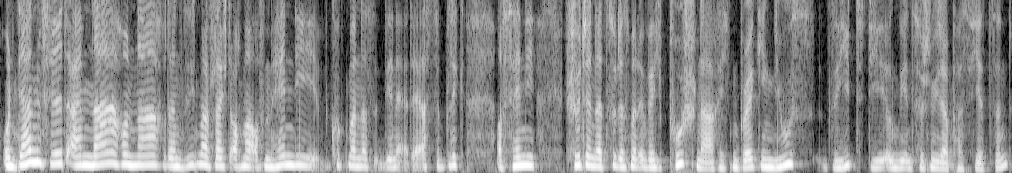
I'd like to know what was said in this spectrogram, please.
Und dann wird einem nach und nach, dann sieht man vielleicht auch mal auf dem Handy, guckt man das, den, der erste Blick aufs Handy, führt dann dazu, dass man irgendwelche Push-Nachrichten, Breaking News sieht, die irgendwie inzwischen wieder passiert sind.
